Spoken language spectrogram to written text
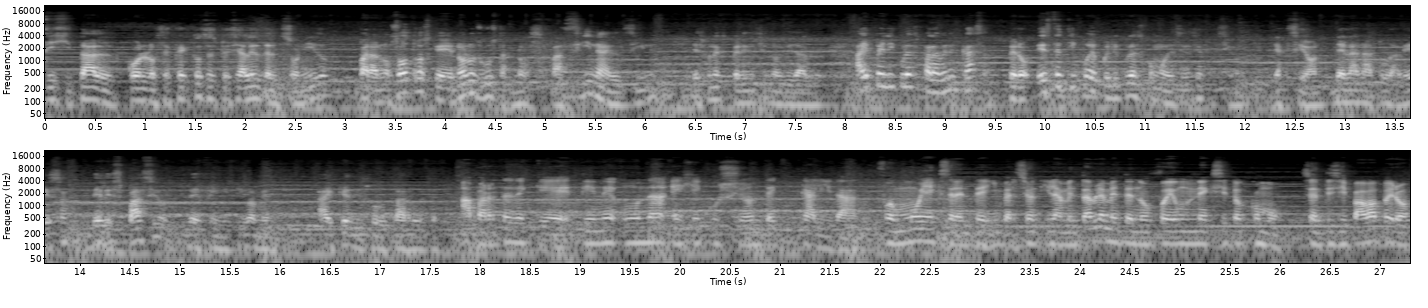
digital, con los efectos especiales del sonido, para nosotros que no nos gusta, nos fascina el cine, es una experiencia inolvidable hay películas para ver en casa, pero este tipo de películas como de ciencia ficción de acción, de la naturaleza, del espacio, definitivamente hay que disfrutarlo. Aparte de que tiene una ejecución de calidad. Fue muy excelente inversión y lamentablemente no fue un éxito como se anticipaba, pero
